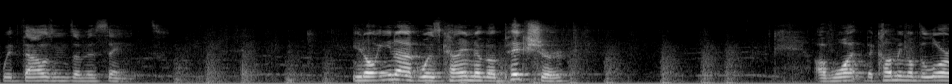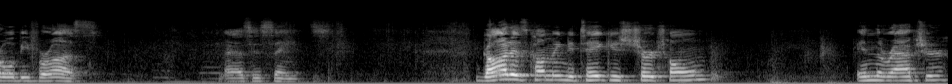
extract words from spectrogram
with thousands of his saints. You know, Enoch was kind of a picture of what the coming of the Lord will be for us as his saints. God is coming to take his church home in the rapture,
